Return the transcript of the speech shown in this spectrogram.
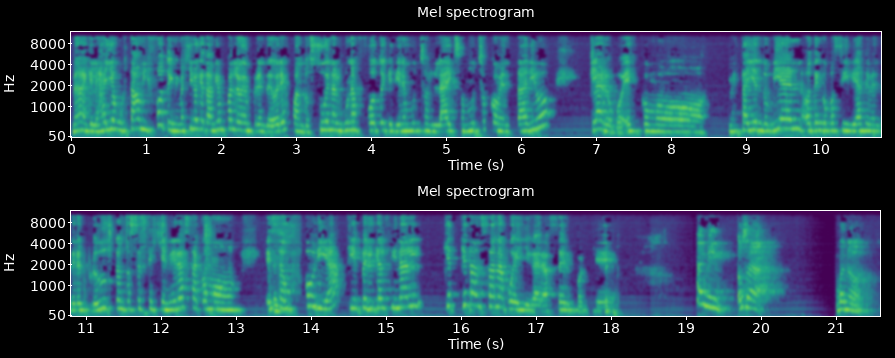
nada, que les haya gustado mi foto. Y me imagino que también para los emprendedores, cuando suben alguna foto y que tienen muchos likes o muchos comentarios, claro, pues es como me está yendo bien o tengo posibilidades de vender el producto, entonces se genera esa como esa euforia, que, pero que al final, ¿qué, tan sana puede llegar a ser? Porque... I mean, o sea, bueno,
